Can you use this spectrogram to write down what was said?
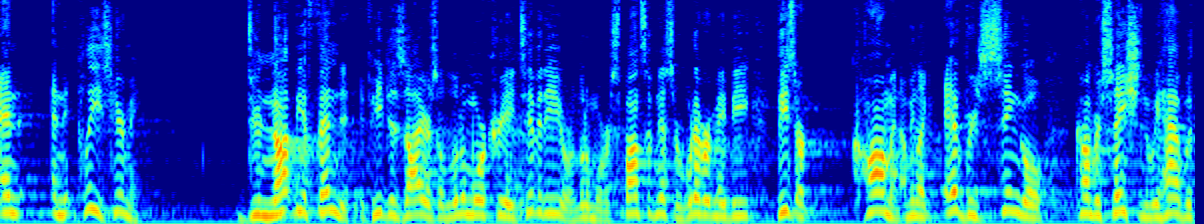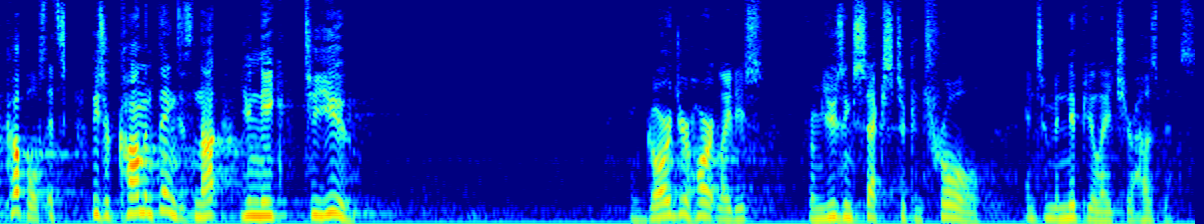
And, and please hear me. Do not be offended if he desires a little more creativity or a little more responsiveness or whatever it may be. These are common. I mean, like every single conversation that we have with couples, it's, these are common things. It's not unique to you. And guard your heart, ladies, from using sex to control and to manipulate your husbands.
